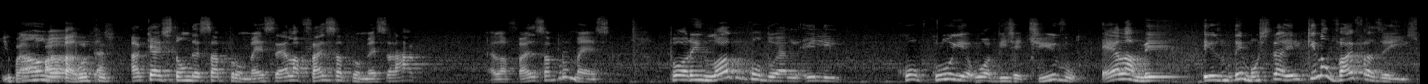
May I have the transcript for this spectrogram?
Tipo, Não, fala, não, você- a questão dessa promessa, ela faz essa promessa, ela faz essa promessa. Porém, logo quando ela- ele conclui o objetivo, ela mesmo demonstra a ele que não vai fazer isso.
